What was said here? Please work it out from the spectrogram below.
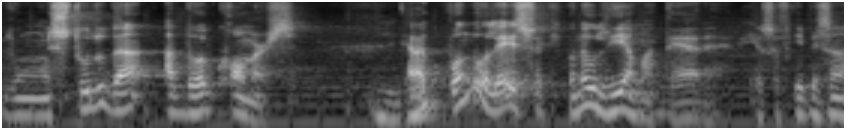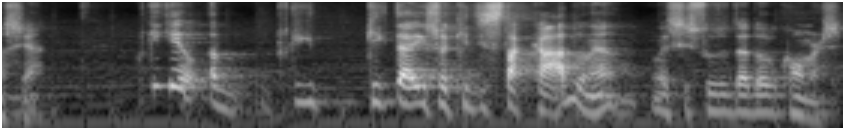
de um estudo da Adobe Commerce. Uhum. Cara, quando eu olhei isso aqui, quando eu li a matéria, eu só fiquei pensando assim, ah, por que que, por que, que tá isso aqui destacado, né, nesse estudo da Adobe Commerce?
